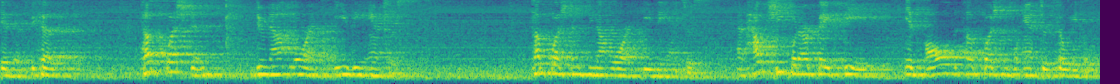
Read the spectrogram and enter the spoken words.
in this because tough questions do not warrant easy answers. Tough questions do not warrant easy answers. And how cheap would our faith be if all the tough questions were answered so easily?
